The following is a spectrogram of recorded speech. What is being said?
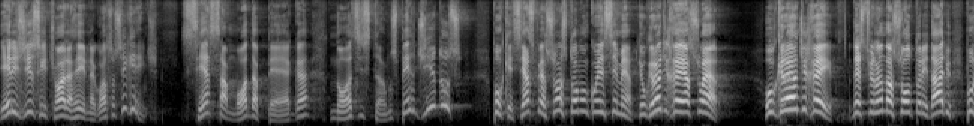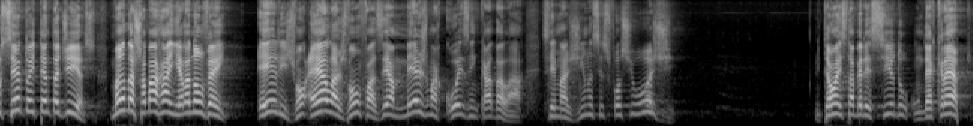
E eles dizem o seguinte: olha, rei, o negócio é o seguinte: se essa moda pega, nós estamos perdidos. Porque se as pessoas tomam conhecimento que o grande rei é Assuero, o grande rei, desfilando a sua autoridade por 180 dias, manda chamar a rainha, ela não vem. Eles vão, elas vão fazer a mesma coisa em cada lar. Você imagina se isso fosse hoje? Então é estabelecido um decreto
